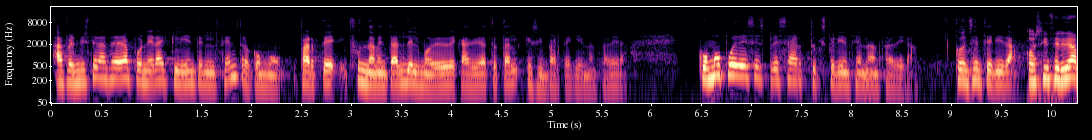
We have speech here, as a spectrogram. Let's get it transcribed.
aprendiste de lanzadera a poner al cliente en el centro como parte fundamental del modelo de calidad total que se imparte aquí en lanzadera. ¿Cómo puedes expresar tu experiencia en lanzadera? Con sinceridad. Con sinceridad,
